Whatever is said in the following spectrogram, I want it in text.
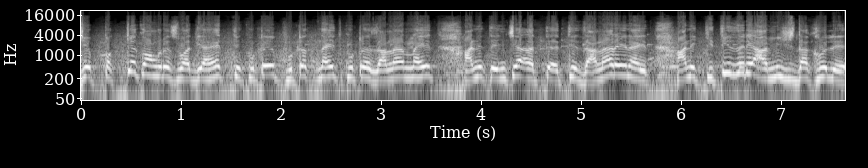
जे पक्के काँग्रेसवादी आहेत ते कुठेही फुटत नाहीत कुठं जाणार नाहीत. आणि त्यांच्या ते जाणारही नाहीत. आणि किती जरी आमिष दाखवले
